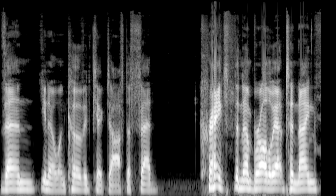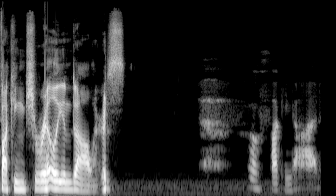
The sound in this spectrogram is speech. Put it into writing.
then you know when covid kicked off the fed cranked the number all the way up to nine fucking trillion dollars. Oh fucking god!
